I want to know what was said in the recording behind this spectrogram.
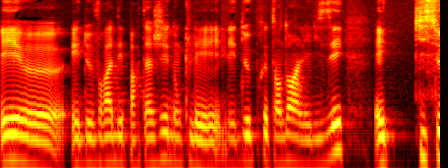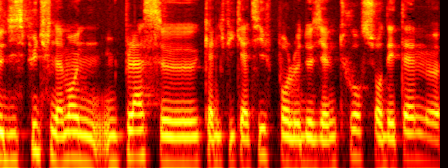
et, et devra départager donc les, les deux prétendants à l'Élysée. Et qui se disputent finalement une, place euh, qualificative pour le deuxième tour sur des thèmes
